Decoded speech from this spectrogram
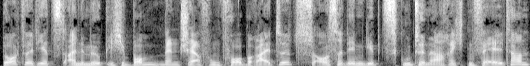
Dort wird jetzt eine mögliche Bombenentschärfung vorbereitet. Außerdem gibt's gute Nachrichten für Eltern,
